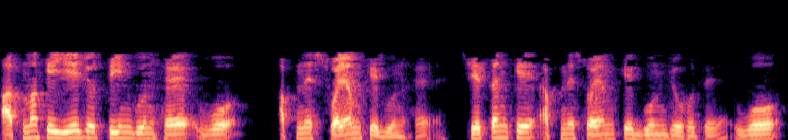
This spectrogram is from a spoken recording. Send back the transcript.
आत्मा के ये जो तीन गुण है, वो अपने स्वयं के गुण है। चेतन के अपने स्वयं के गुण जो होते हैं, वो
